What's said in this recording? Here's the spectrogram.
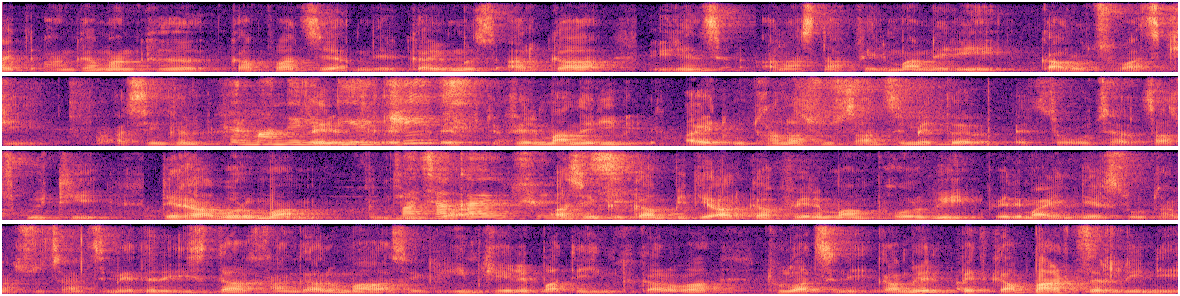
Այդ հանգամանքը կապված է ներկայումս արկա իրենց անասնաֆերմաների կառուցվածքի Այսինքն ֆերմաների դիրքից ֆերմաների այդ 80 սանտիմետր այդ ծածկույթի տեղավորման բացակայությունից։ Այսինքն կամ պիտի արկա ֆերման փորվի, ֆերմայի ներսը 80 սանտիմետր, իսկ դա խանգարում է, ասենք հիմքերը, պատի հիմքը կարող է թուլացնի, կամ էլ պետքա բարձր լինի,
